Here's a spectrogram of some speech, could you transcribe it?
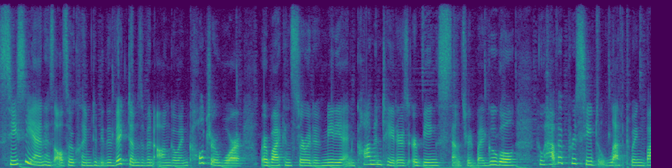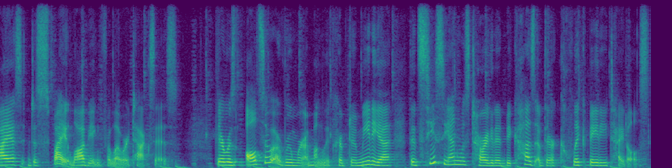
CCN has also claimed to be the victims of an ongoing culture war whereby conservative media and commentators are being censored by Google who have a perceived left-wing bias despite lobbying for lower taxes. There was also a rumor among the crypto media that CCN was targeted because of their clickbaity titles,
